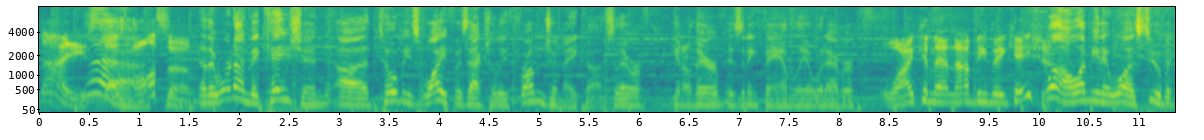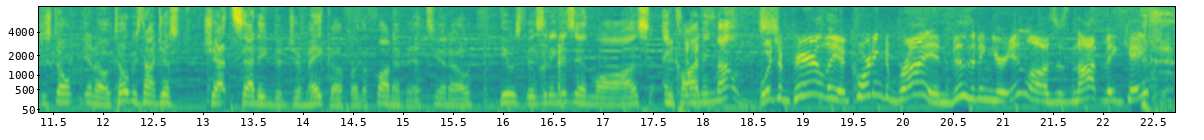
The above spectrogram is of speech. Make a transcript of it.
Nice. Yeah. That's awesome. Now they weren't on vacation. Uh, Toby's wife is actually from Jamaica, so they were, you know, there visiting family or whatever. Why can that not be vacation? Well, I mean, it was too, but just don't, you know, Toby's not just jet setting to Jamaica for the fun of it. You know, he was visiting his in-laws and climbing mountains. Which apparently, according to Brian, visiting your in-laws is not vacation.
